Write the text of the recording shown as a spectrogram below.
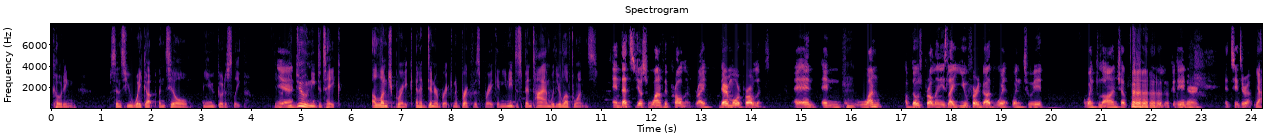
coding since you wake up until you go to sleep. You know, Yeah. you do need to take a lunch break and a dinner break and a breakfast break, and you need to spend time with your loved ones. and that's just one of the problems, right? There are more problems, and and Hmm. one of those problems is like you forgot when, when to eat, when to lunch, uh, to dinner, etc. Yeah.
